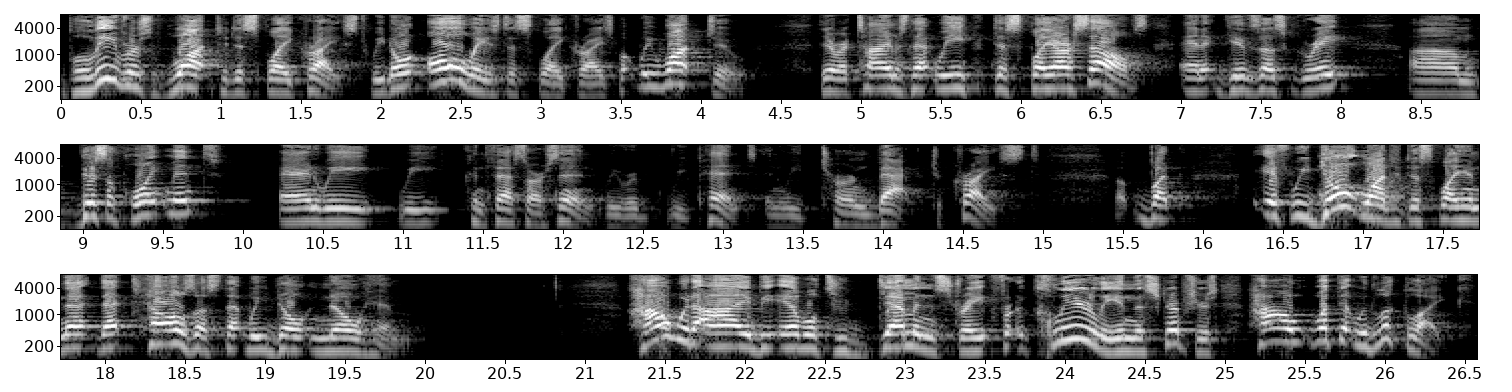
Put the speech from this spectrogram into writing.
Believers want to display Christ. We don't always display Christ, but we want to. There are times that we display ourselves, and it gives us great um, disappointment, and we, we confess our sin. We re- repent, and we turn back to Christ. But if we don't want to display Him, that, that tells us that we don't know Him. How would I be able to demonstrate for, clearly in the Scriptures how, what that would look like?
